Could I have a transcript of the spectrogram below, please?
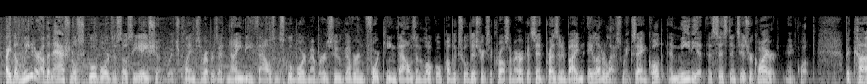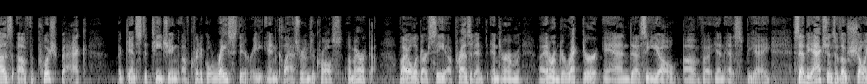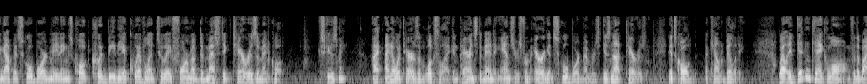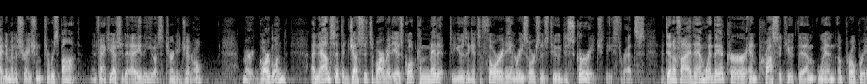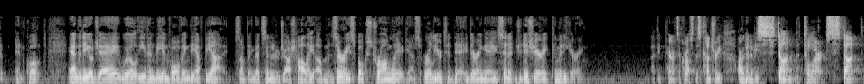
All right, the leader of the National School Boards Association, which claims to represent 90,000 school board members who govern 14,000 local public school districts across America, sent President Biden a letter last week saying, quote, immediate assistance is required, end quote, because of the pushback against the teaching of critical race theory in classrooms across America. Viola Garcia, president, interim, uh, interim director, and uh, CEO of uh, NSBA, said the actions of those showing up at school board meetings, quote, could be the equivalent to a form of domestic terrorism, end quote. Excuse me? I, I know what terrorism looks like, and parents demanding answers from arrogant school board members is not terrorism. It's called accountability. Well, it didn't take long for the Biden administration to respond. In fact, yesterday, the U.S. Attorney General, Merrick Garland, announced that the Justice Department is, quote, committed to using its authority and resources to discourage these threats, identify them when they occur, and prosecute them when appropriate, end quote. And the DOJ will even be involving the FBI something that Senator Josh Hawley of Missouri spoke strongly against earlier today during a Senate Judiciary Committee hearing. I think parents across this country are going to be stunned to learn, stunned,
